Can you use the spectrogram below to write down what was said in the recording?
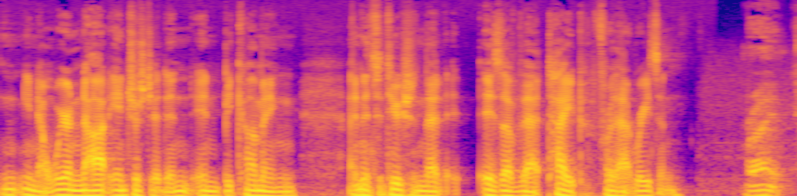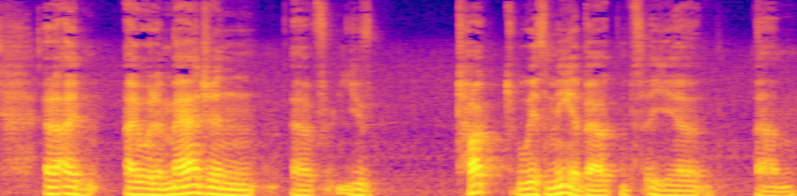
you know, we're not interested in in becoming an institution that is of that type for that reason. Right, I I would imagine uh, you've talked with me about the uh, um,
